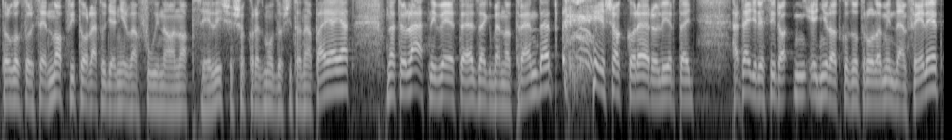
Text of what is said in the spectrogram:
dolgoktól, hiszen napvitorlát ugye nyilván fújna a napszél is, és akkor ez módosítaná a pályáját. Na, hát ő látni vélte ezekben a trendet, és akkor erről írt egy, hát egyrészt ira, nyilatkozott róla mindenfélét,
